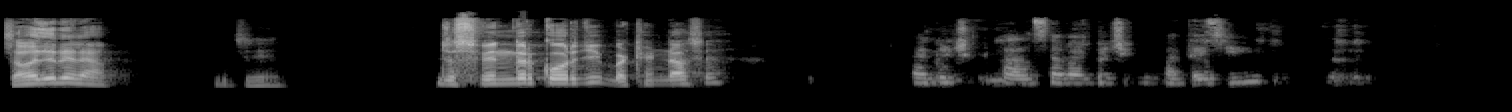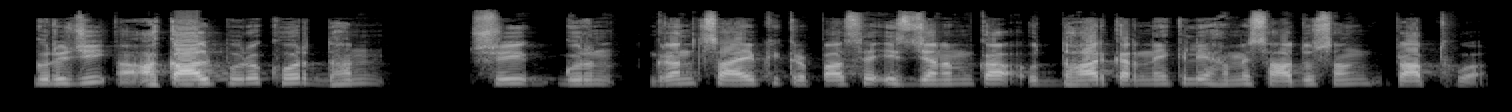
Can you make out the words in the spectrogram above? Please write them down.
समझ रहे आप? जी। जसविंदर कौर जी बठिंडा से। गुरु जी अकाल पुरख और धन श्री गुरु ग्रंथ साहिब की कृपा से इस जन्म का उद्धार करने के लिए हमें साधु संघ प्राप्त हुआ।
